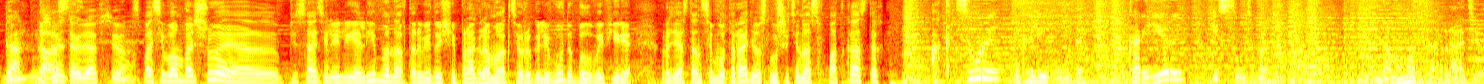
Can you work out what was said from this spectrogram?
Да, на да. сегодня тогда все. Спасибо вам большое. Писатель Илья Либман, автор ведущей программы «Актеры Голливуда», был в эфире радиостанции Моторадио. Слушайте нас в подкастах. Актеры Голливуда. Карьеры и судьбы на Моторадио.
